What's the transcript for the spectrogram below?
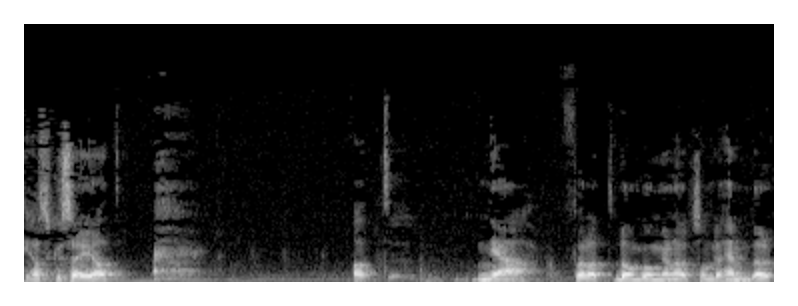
Jag skulle säga att att nja, för att de gångerna som det händer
